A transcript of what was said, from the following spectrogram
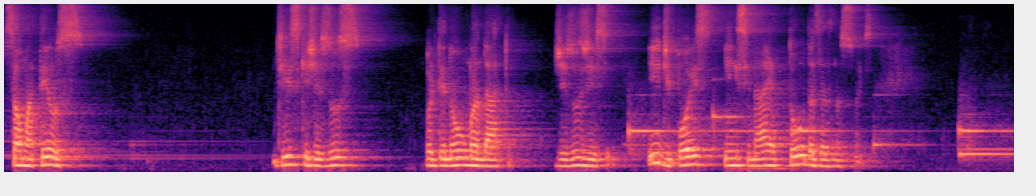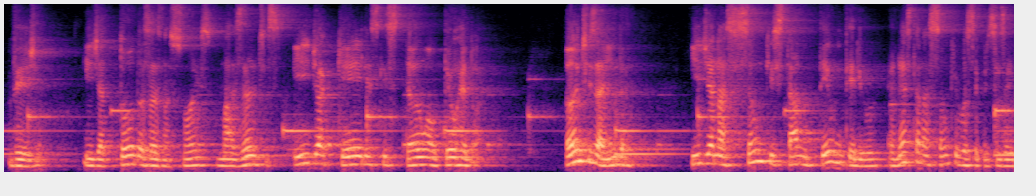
São Mateus diz que Jesus ordenou um mandato. Jesus disse: e depois e ensinai a todas as nações. Veja, ide a todas as nações, mas antes, ide àqueles que estão ao teu redor. Antes ainda, ide à nação que está no teu interior. É nesta nação que você precisa ir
